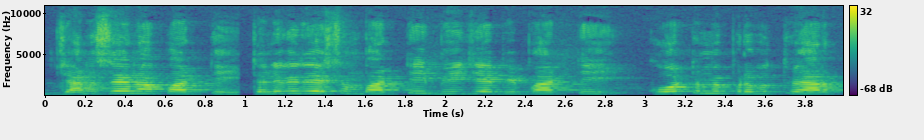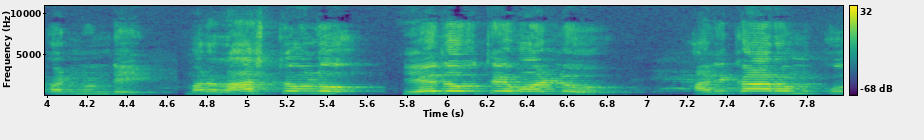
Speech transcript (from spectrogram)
Janasena party Telugu Desam party BJP party కూటమి ప్రభుత్వం ఏర్పడి నుండి మన రాష్ట్రంలో ఏదైతే వాళ్ళు అధికారంకు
